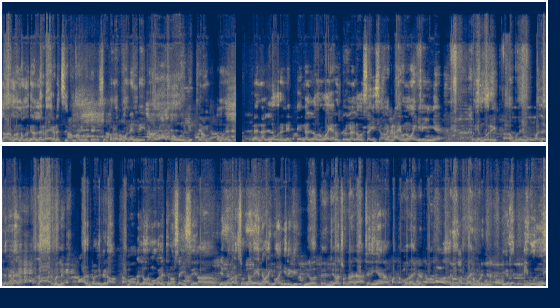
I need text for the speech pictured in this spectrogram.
நார்மலா நம்மளுக்கு நல்ல கடையா கிடைச்சது. சரிங்க சரிங்க. சூப்பரா ரொம்ப நன்றி. நல்ல ஒரு அழகாவும் இருக்கு. ரொம்ப நன்றி. நல்ல ஒரு நெட்டு நல்ல ஒரு உயரத்துல நல்ல ஒரு சைஸான கிடாய் ஒண்ணு வாங்கியிருக்கீங்க. புளியம்போரு. புள்ளைங்க பல்லு எத்தனை பல்ல ஆறு பல்லு. ஆறு பல்லு கிடா ஆமா. நல்ல ஒரு முகலட்சணம் சைஸ். என்ன விலை சொன்னாங்க? என்ன விலைக்கு வாங்கியிருக்கு? இருபத்தஞ்சு ரூபா சொன்னாங்க. சரிங்க. பத்தொன்பது ரூபாய்க்கு கேட்டோம். இருபத்தொரு ரூபாய்க்கு முடிஞ்சிருக்கு. இருபத்தி ஒண்ணு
